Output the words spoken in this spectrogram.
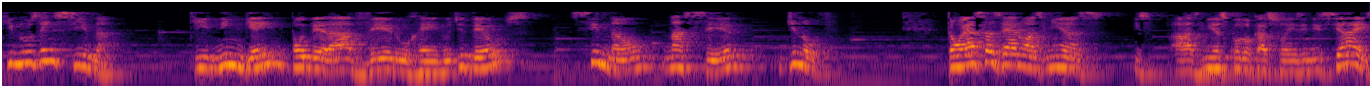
que nos ensina que ninguém poderá ver o reino de Deus se não nascer de novo. Então essas eram as minhas as minhas colocações iniciais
